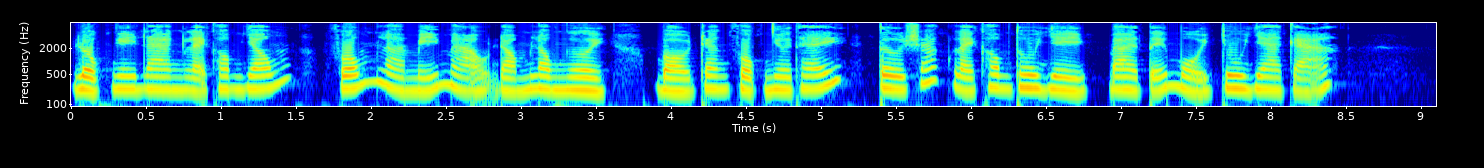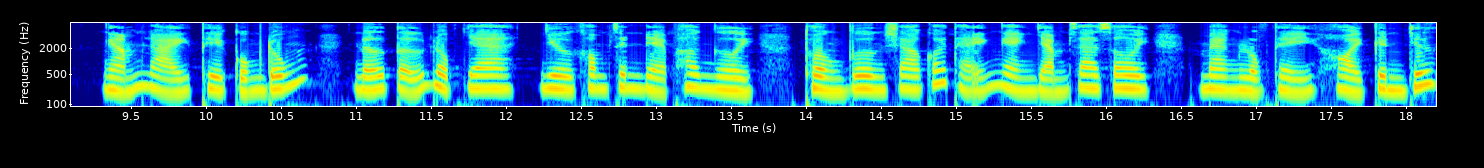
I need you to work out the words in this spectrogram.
Lục nghi lan lại không giống, vốn là mỹ mạo, động lòng người. Bộ trang phục như thế, từ sắc lại không thua gì ba tỷ muội chu gia cả. Ngẫm lại thì cũng đúng, nữ tử lục gia như không xinh đẹp hơn người. Thuần vương sao có thể ngàn dặm xa xôi, mang lục thị hồi kinh chứ?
